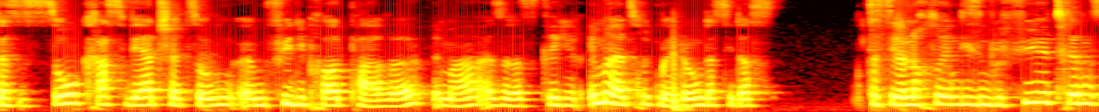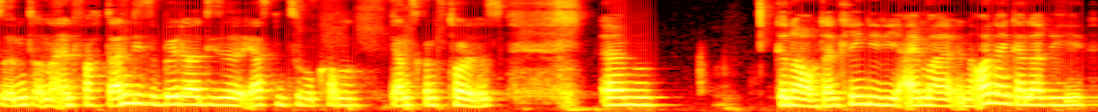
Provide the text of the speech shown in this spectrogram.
das ist so krass Wertschätzung ähm, für die Brautpaare immer. Also das kriege ich auch immer als Rückmeldung, dass sie das dass die dann noch so in diesem Gefühl drin sind und einfach dann diese Bilder, diese ersten zu bekommen, ganz, ganz toll ist. Ähm, genau, dann kriegen die die einmal in der Online-Galerie.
